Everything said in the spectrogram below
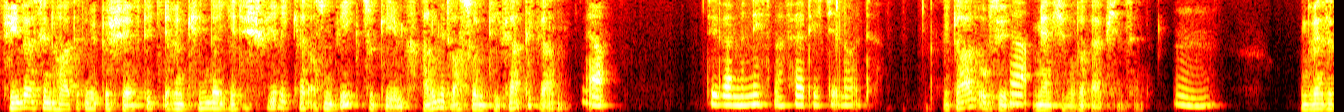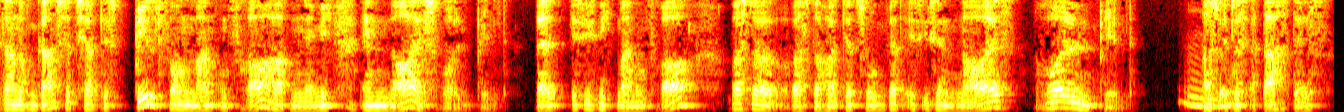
Viele sind heute damit beschäftigt, ihren Kindern jede Schwierigkeit aus dem Weg zu geben. Hallo, mit was sollen die fertig werden? Ja. Die werden mit nichts mehr fertig, die Leute. Egal, ob sie ja. Männchen oder Weibchen sind. Mhm. Und wenn sie dann noch ein ganz verzerrtes Bild von Mann und Frau haben, nämlich ein neues Rollenbild, weil es ist nicht Mann und Frau, was da, was da heute erzogen wird, es ist ein neues Rollenbild. Mhm. Also etwas Erdachtes.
